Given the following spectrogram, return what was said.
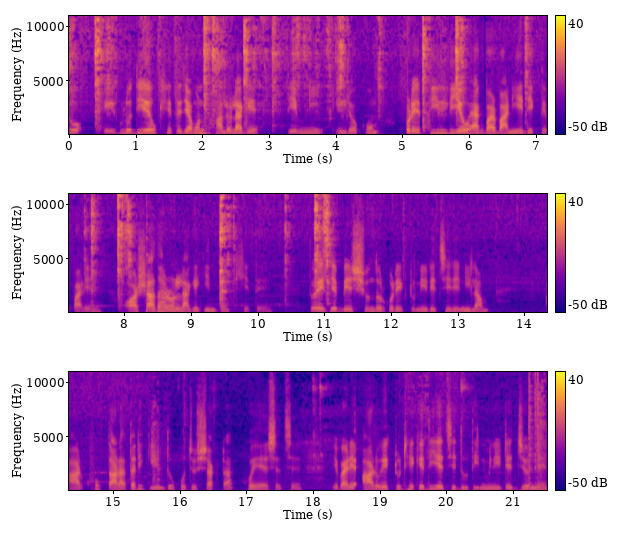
তো এইগুলো দিয়েও খেতে যেমন ভালো লাগে, তেমনি এই রকম করে তিল দিয়েও একবার বানিয়ে দেখতে পারেন। অসাধারণ লাগে কিন্তু খেতে। তো এই যে বেশ সুন্দর করে একটু নেড়ে চেড়ে নিলাম। আর খুব তাড়াতাড়ি কিন্তু কচুর শাকটা হয়ে এসেছে। এবারে আরও একটু ঢেকে দিয়েছি দু তিন মিনিটের জন্যে।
